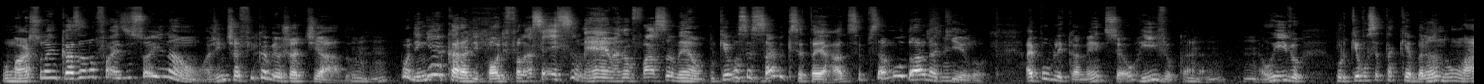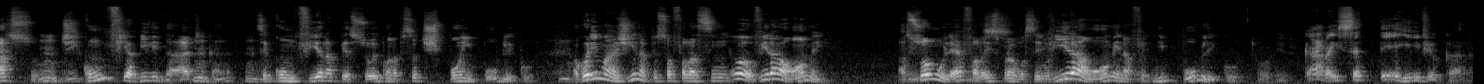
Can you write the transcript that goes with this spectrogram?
O Márcio lá em casa não faz isso aí, não. A gente já fica meio chateado. Uhum. Pô, ninguém é cara de pau de falar assim, é isso mesmo, eu não faço mesmo. Porque você sabe que você tá errado, você precisa mudar naquilo. Aí publicamente isso é horrível, cara. Uhum. Uhum. É horrível. Porque você tá quebrando um laço Uhum. de confiabilidade, Uhum, cara. uhum. Você confia na pessoa e quando a pessoa te expõe em público. Agora imagina a pessoa falar assim, ô, vira homem. A Sim. sua mulher fala Nossa, isso pra você, horrível. vira homem na frente, em público. Horrível. Cara, isso é terrível, cara.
